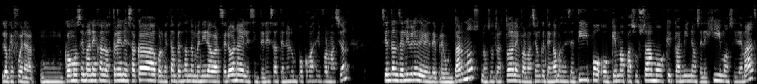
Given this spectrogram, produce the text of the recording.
lo que fuera, mm, cómo se manejan los trenes acá, porque están pensando en venir a Barcelona y les interesa tener un poco más de información, siéntanse libres de, preguntarnos, nosotras toda la información que tengamos de ese tipo, o qué mapas usamos, qué caminos elegimos y demás,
